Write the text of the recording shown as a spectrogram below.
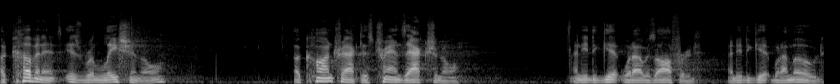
A covenant is relational, a contract is transactional. I need to get what I was offered, I need to get what I'm owed.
